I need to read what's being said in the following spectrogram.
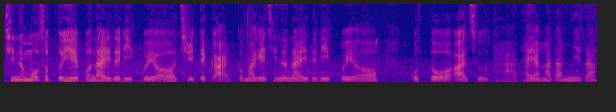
지는 모습도 예쁜 아이들이 있고요. 질 때 깔끔하게 지는 아이들이 있고요. 꽃도 아주 다 다양하답니다.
